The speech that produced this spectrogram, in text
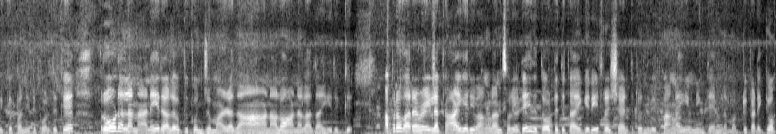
பிக்கப் பண்ணிட்டு போகிறதுக்கு ரோடெல்லாம் நனையிற அளவுக்கு கொஞ்சம் மழை தான். ஆனாலும் அனலாக தான் இருக்குது அப்புறம் வர வழியில் காய்கறி வாங்கலாம்னு சொல்லிட்டு இது தோட்டத்து காய்கறி ஃப்ரெஷ்ஷாக எடுத்துகிட்டு வந்து விற்பாங்க ஈவினிங் டைமில் மட்டும் கிடைக்கும்.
